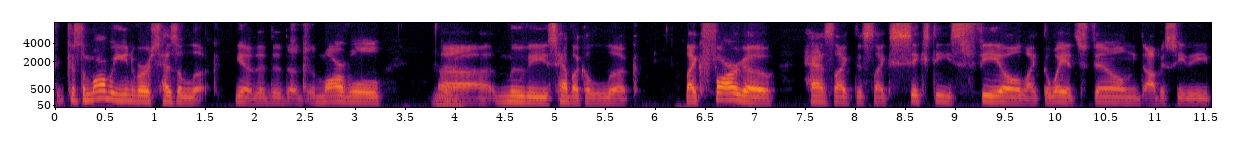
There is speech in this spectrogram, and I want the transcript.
because the Marvel universe has a look. You know, the the the, the Marvel uh, movies have like a look. Like Fargo has like this like 60s feel, like the way it's filmed. Obviously, the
